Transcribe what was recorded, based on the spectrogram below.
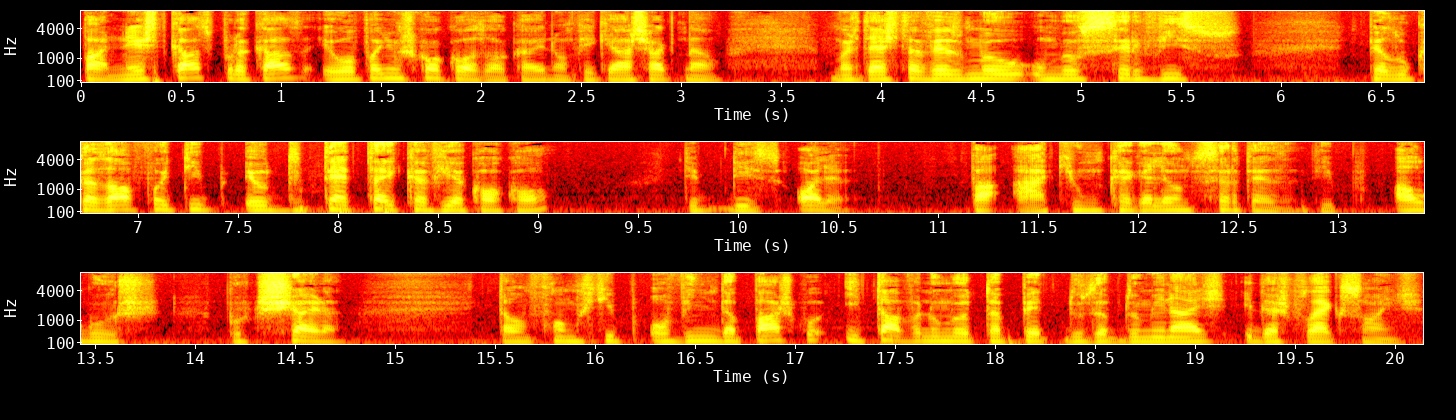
pá, neste caso, por acaso, eu apanho os cocós, ok? Não fiquei a achar que não. Mas desta vez o meu, o meu serviço pelo casal foi tipo, eu detetei que havia cocó, tipo, disse, olha, pá, há aqui um cagalhão de certeza, tipo, algures, porque cheira. Então fomos tipo ao vinho da Páscoa e estava no meu tapete dos abdominais e das flexões.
